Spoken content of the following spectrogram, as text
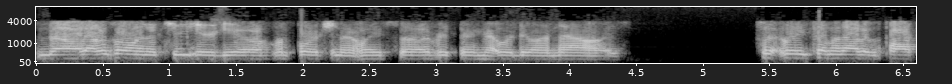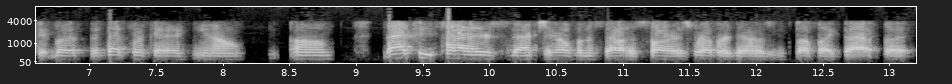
No, that was only a two year deal, unfortunately. So everything that we're doing now is certainly coming out of the pocketbook, but that's okay. You know, um, Maxie's tires is actually helping us out as far as rubber goes and stuff like that, but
